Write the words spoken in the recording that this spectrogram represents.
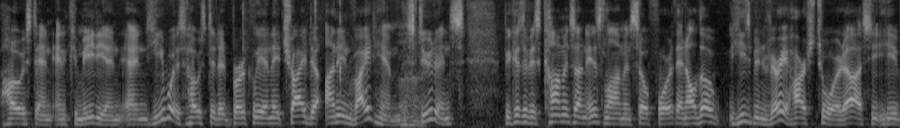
host and, and comedian, and he was hosted at Berkeley, and they tried to uninvite him, the students, because of his comments on Islam and so forth. And although he's been very harsh toward us, he, he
